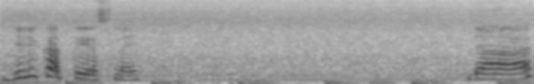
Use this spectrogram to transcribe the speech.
делікатесний. Так.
